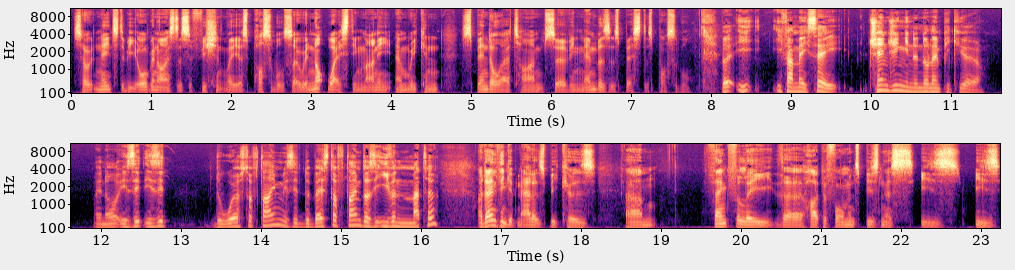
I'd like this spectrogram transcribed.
so it needs to be organised as efficiently as possible so we're not wasting money and we can spend all our time serving members as best as possible. But if I may say, changing in an Olympic year, you know, is it is it the worst of time? Is it the best of time? Does it even matter? I don't think it matters because um, thankfully the high performance business is is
